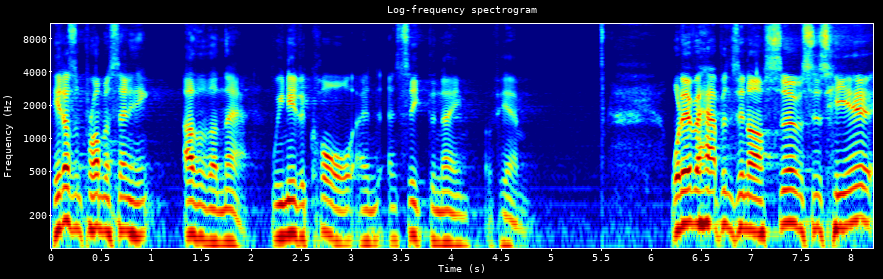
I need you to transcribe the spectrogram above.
He doesn't promise anything other than that we need to call and, and seek the name of Him. Whatever happens in our services here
